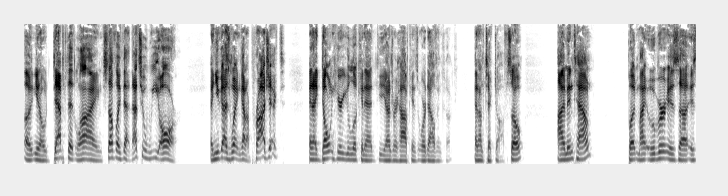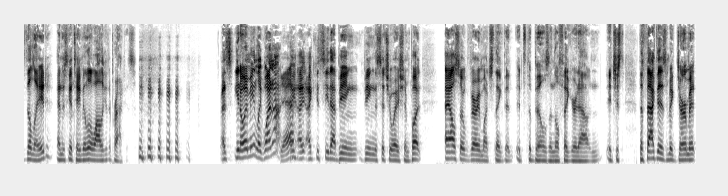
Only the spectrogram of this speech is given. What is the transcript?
a you know depth at line, stuff like that. That's who we are. And you guys went and got a project, and I don't hear you looking at DeAndre Hopkins or Dalvin Cook, and I'm ticked off. So I'm in town, but my Uber is uh, is delayed, and it's going to take me a little while to get to practice. That's you know what I mean. Like why not? Yeah. I, I, I could see that being being the situation, but I also very much think that it's the Bills and they'll figure it out. And it's just the fact that it's McDermott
